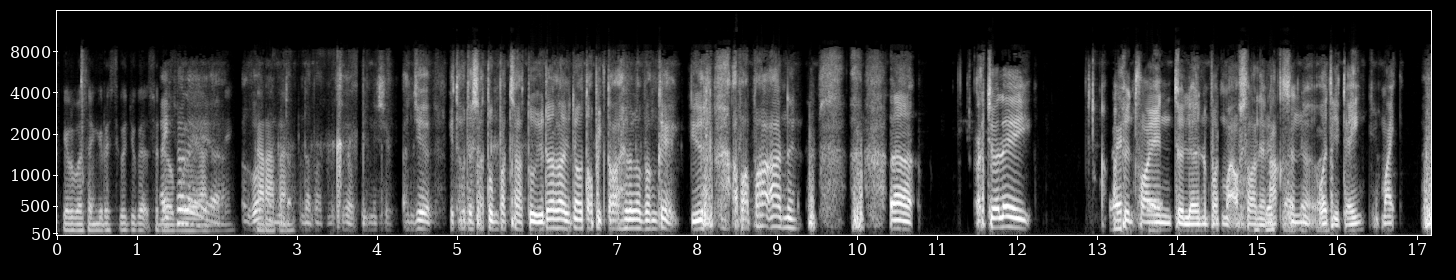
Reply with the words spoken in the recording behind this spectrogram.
Skill bahasa Inggrisku juga sudah Actually mulai ya, nih. gue Karatan. pendapat Mas opini sih. Anjir, kita udah satu empat satu. Udah lah, ini topik terakhir lah bang kayak apa-apaan nih. Uh, actually, I've been trying to learn about my Australian accent. What do you think, Mike?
